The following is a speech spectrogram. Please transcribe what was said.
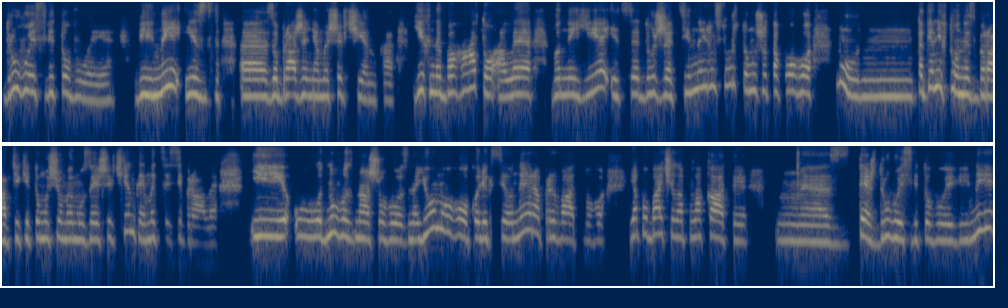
Другої світової війни із е, зображеннями Шевченка. Їх небагато, але вони є, і це дуже цінний ресурс, тому що такого ну таке ніхто не збирав, тільки тому, що ми музей Шевченка, і ми це зібрали. І у одного з нашого знайомого колекціонера приватного я побачила плакати теж Другої світової війни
